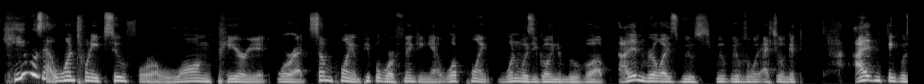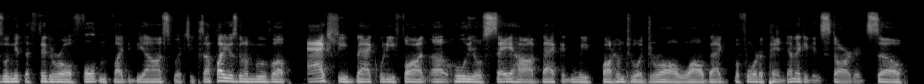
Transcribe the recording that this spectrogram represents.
he was at 122 for a long period where at some point people were thinking at what point when was he going to move up i didn't realize we was, we, we was actually going to get i didn't think we was going to get the figueroa fulton fight to be honest with you because i thought he was going to move up actually back when he fought uh, julio Ceja back when we fought him to a draw a while back before the pandemic even started so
